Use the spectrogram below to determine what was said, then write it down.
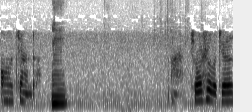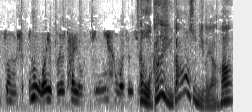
哦，这样的，嗯，主要是我觉得这种事，因为我也不是太有经验，我就觉得，我刚才已经告诉你了呀，哈。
